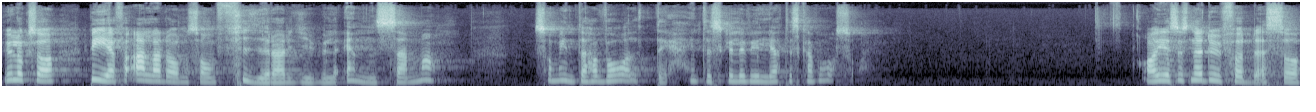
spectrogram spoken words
Vi vill också be för alla dem som firar jul ensamma. Som inte har valt det, inte skulle vilja att det ska vara så. Ja, Jesus, när du föddes så,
